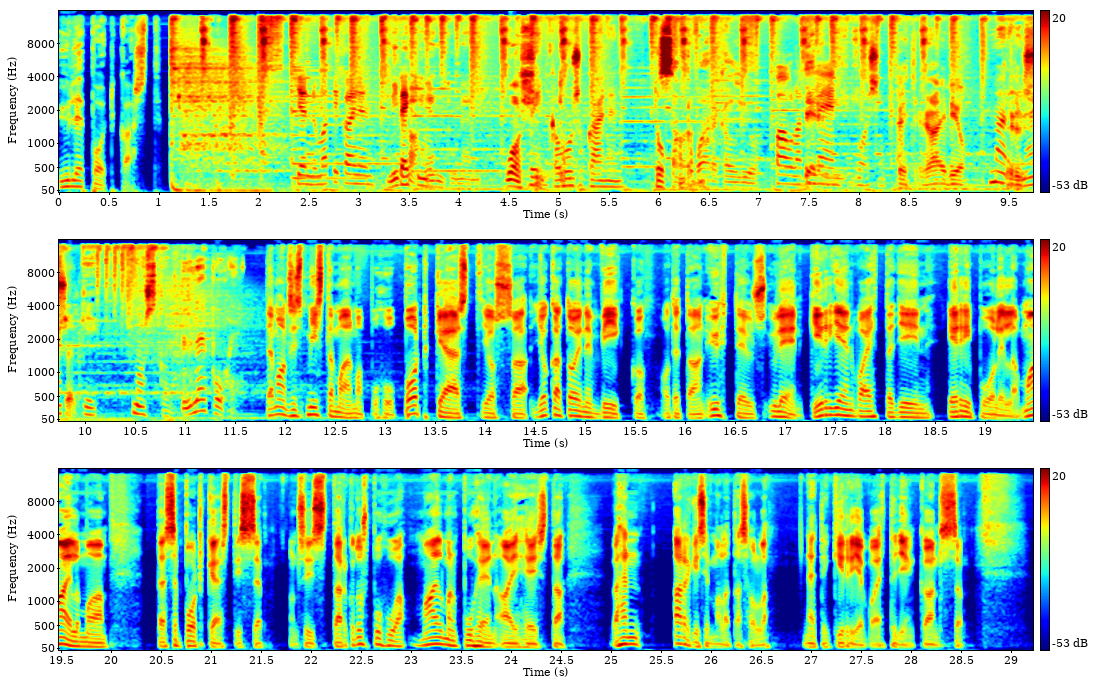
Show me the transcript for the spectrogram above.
Yle Podcast. Jenny Matikainen, Mika Peking. Hentunen, Riikka Washington. Uusukainen, Sanna Tukholma. Vaarkallio, Paula Berliini. Vileen, Washington. Petri Raivio, Mari. Näkki, Moskova. Yle Puhe. Tämä on siis Mistä maailma puhuu podcast, jossa joka toinen viikko otetaan yhteys Yleen kirjeenvaihtajiin eri puolilla maailmaa. Tässä podcastissa on siis tarkoitus puhua maailman puheenaiheista vähän arkisemmalla tasolla näiden kirjeenvaihtajien kanssa.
